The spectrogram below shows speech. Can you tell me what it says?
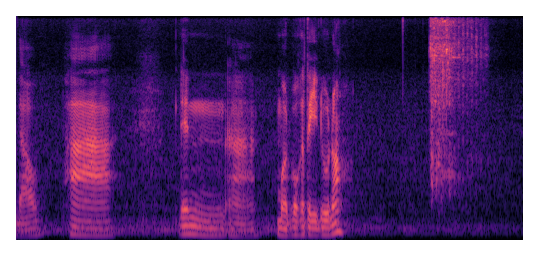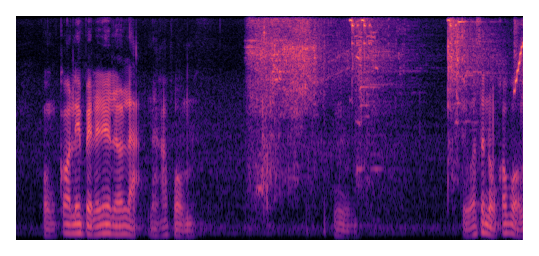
เดี๋ยวพาเล่นอ่าหมดปกติดูเนาะ ผมก็เล่นไปเรื่อยๆแล้วแหละนะครับผม ถือว่าสนุกครับผม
